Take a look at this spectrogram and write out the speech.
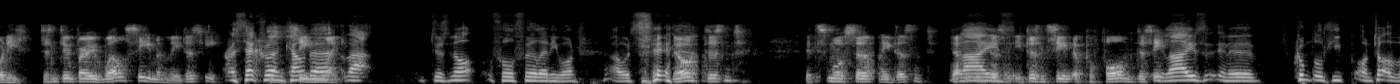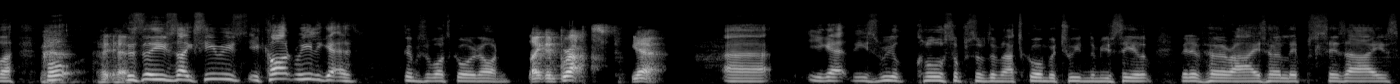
but he doesn't do very well, seemingly, does he? A sexual Doesn't encounter like- that does not fulfill anyone. I would say. No, it doesn't. It's most certainly doesn't. Definitely Lies. doesn't. He doesn't seem to perform, does he he? lies in a crumpled heap on top of her. But Yeah. there's these like series you can't really get a glimpse of what's going on. like a grasp. Yeah. Uh, you get these real close-ups of them that's going between them. You see a bit of her eyes, her lips, his eyes,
